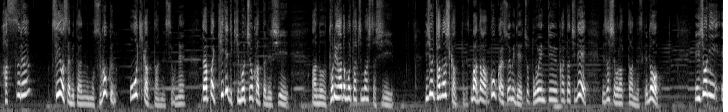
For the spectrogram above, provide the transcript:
発する強さみたいなのもすごく大きかったんですよね。やっぱり聞いてて気持ちよかったですしあの鳥肌も立ちましたし非常に楽しかったです。まあだから今回そういう意味でちょっと応援という形で見させてもらったんですけど非常に、え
